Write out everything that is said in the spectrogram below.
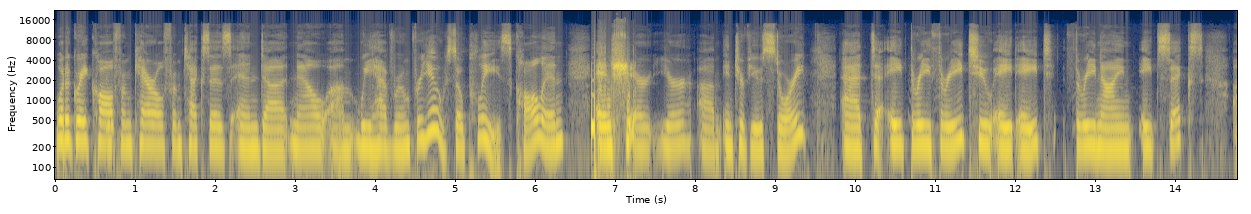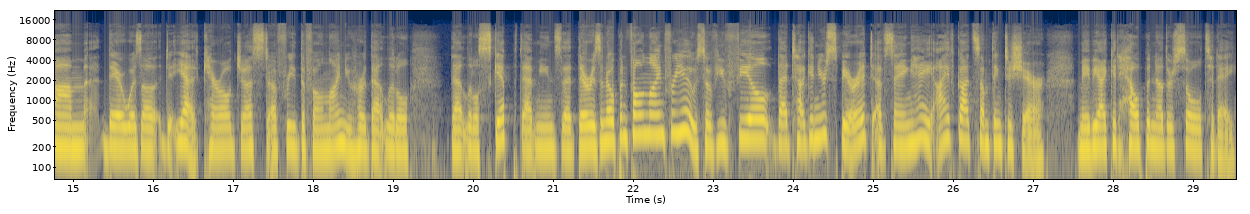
What a great call from Carol from Texas. And uh, now um, we have room for you. So please call in and share your um, interview story at 833 288 3986. Um, there was a, yeah, Carol just uh, freed the phone line. You heard that little that little skip, that means that there is an open phone line for you. So if you feel that tug in your spirit of saying, Hey, I've got something to share, maybe I could help another soul today,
